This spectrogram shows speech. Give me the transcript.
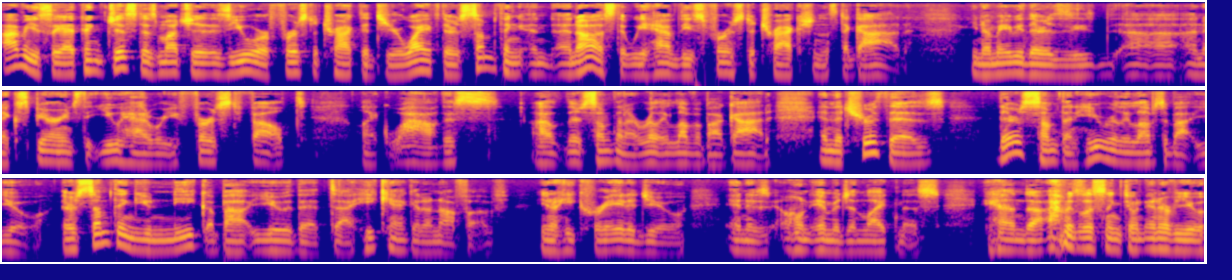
obviously, I think just as much as you were first attracted to your wife, there's something in, in us that we have these first attractions to God. You know, maybe there's uh, an experience that you had where you first felt like, wow, this, there's something I really love about God. And the truth is, there's something he really loves about you. There's something unique about you that uh, he can't get enough of. You know, he created you in his own image and likeness. And uh, I was listening to an interview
